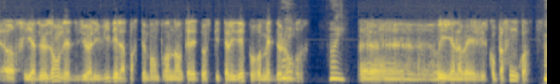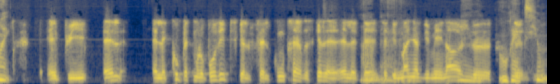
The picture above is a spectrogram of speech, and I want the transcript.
Alors, il y a deux ans, elle a dû aller vider l'appartement pendant qu'elle était hospitalisée pour remettre de l'ordre. Oui. Euh, oui, il y en avait jusqu'au plafond, quoi. Oui. Et puis, elle, elle est complètement l'opposé puisqu'elle fait le contraire de ce qu'elle elle était. Ah, c'est une maniaque du ménage. De, en réaction.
